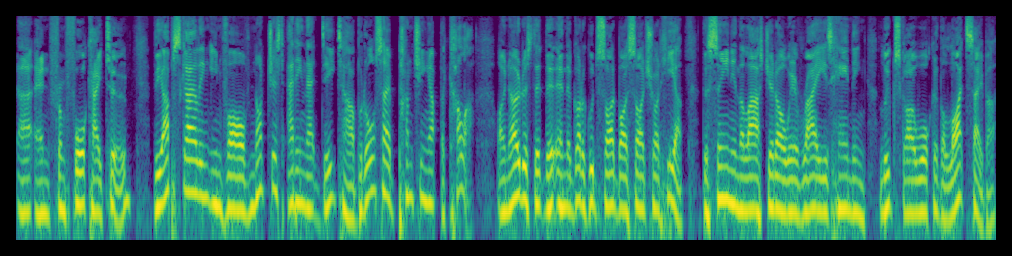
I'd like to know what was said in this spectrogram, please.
uh, and from 4K too, the upscaling involved not just adding that detail, but also punching up the color. I noticed that, the, and they've got a good side by side shot here, the scene in The Last Jedi where Rey is handing Luke Skywalker the lightsaber.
